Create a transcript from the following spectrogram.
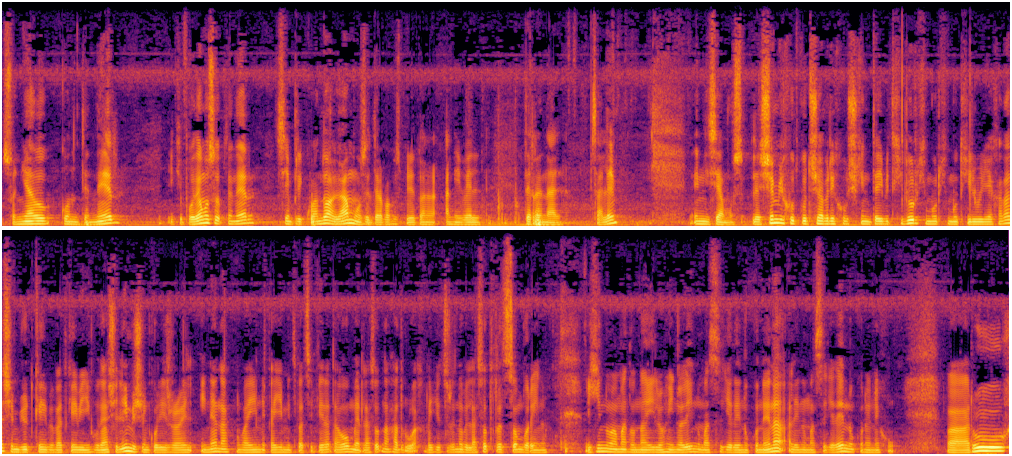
soñado con tener y que podemos obtener siempre y cuando hagamos el trabajo espiritual a nivel terrenal. ¿Sale? Iniciamos. לשם ייחוד קודשי בריחו שכינתי בתחילור חימור חימות חילול יחדה שם י"ק בבת קי בייחודה שלי בשם כל ישראל הנה אנחנו באים לקיים מצוות ספירת העומר לעשות נחת רוח ליוצרנו ולעשות רצון בורנו ויחינו עם אדוני אלוהינו עלינו מעשה ידינו כוננה עלינו מעשה ידינו כוננהו ברוך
